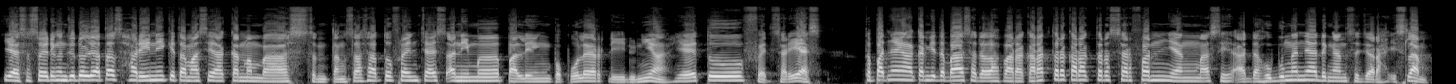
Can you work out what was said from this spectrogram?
Ya, sesuai dengan judul di atas, hari ini kita masih akan membahas tentang salah satu franchise anime paling populer di dunia, yaitu Fate Series. Tepatnya yang akan kita bahas adalah para karakter-karakter servant yang masih ada hubungannya dengan sejarah Islam.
